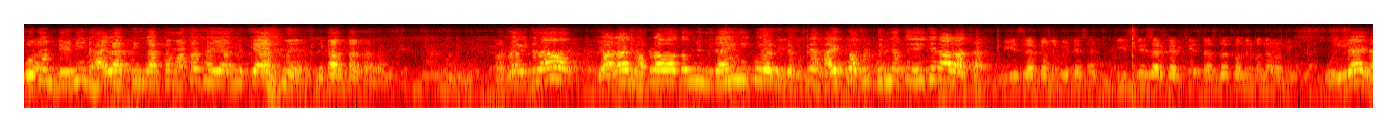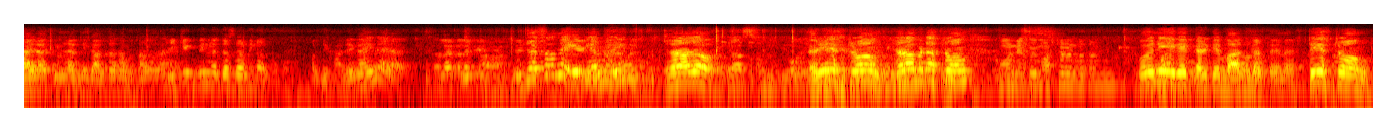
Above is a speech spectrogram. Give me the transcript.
वो तो डेली ढाई लाख तीन लाख कमाता था ये आदमी कैश में निकालता था। मतलब इतना ज़्यादा घपला हुआ तो मुझे मिला ही नहीं कोई अभी तक। हाई प्रॉफिट बिज़नेस तो यही चला रहा था। बीस हज़ार का लिमिट है सर। बीस बीस हज़ार करके दस दस पंद्रह पंद्रह बार निकलता यार ढाई लाख तीन लाख निकालता था बता दो एक एक दिन में दस बार निकालता था। निकालेगा ही ना यार। अलग अलग मुझे मैं एटीएम खरीद इधर आ जाओ। स्टे स्ट्रॉन्ग इधर आओ बेटा स्ट्रॉन्ग कौन है? कोई मास्टरमाइंड बताओ कोई नहीं एक एक करके बात करते हैं ना। स्टे स्ट्रॉन्ग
